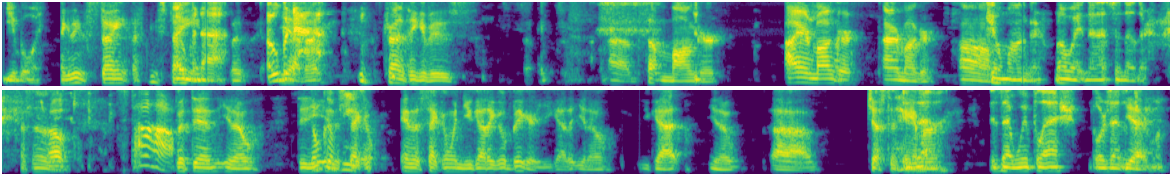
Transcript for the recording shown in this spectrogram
You boy, I think Stane. I think Stane, Obadiah. but Obadiah. but I'm trying to think of his uh, something Monger, Ironmonger. Ironmonger. Um, Killmonger. Oh wait, no, that's another. that's another Oh, one. stop. but then you know then Don't you, in the confuse second in the second one you got to go bigger you got to you know you got you know uh justin Is hammer Is that Whiplash or is that the Yeah. third one?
